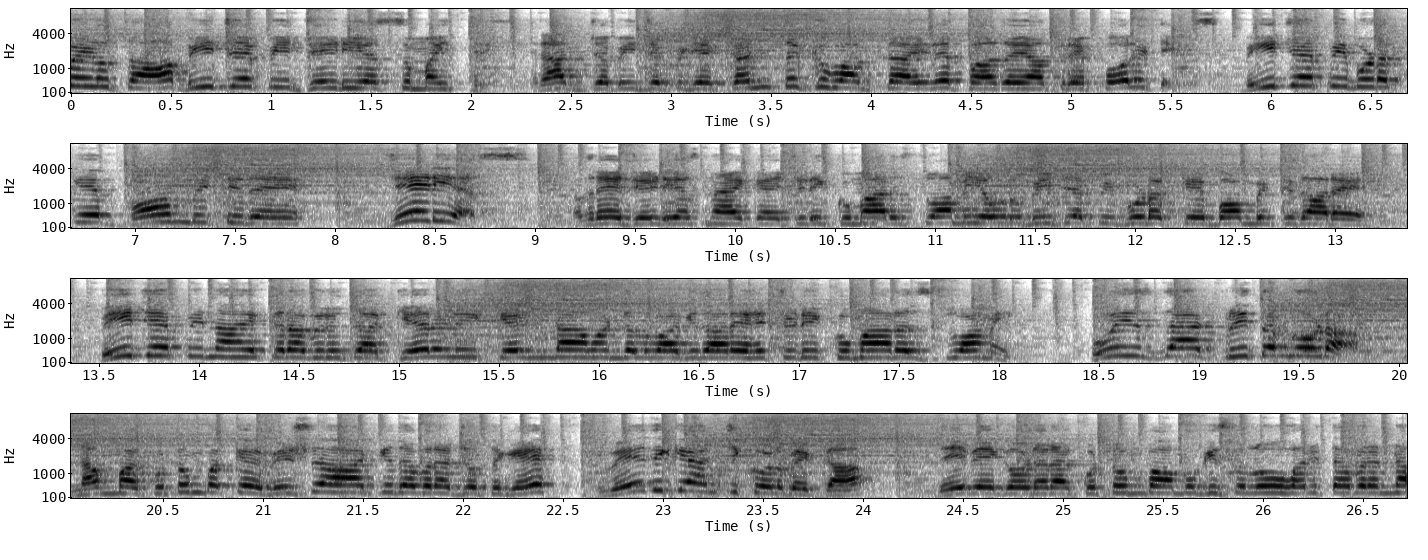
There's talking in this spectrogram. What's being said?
ಬೀಳುತ್ತಾ ಬಿಜೆಪಿ ಜೆಡಿಎಸ್ ಮೈತ್ರಿ. ರಾಜ್ಯ ಬಿಜೆಪಿಗೆ ಕಂಟಕವಾಗ್ತಾ ಇದೆ ಪಾದಯಾತ್ರೆ ಪಾಲಿಟಿಕ್ಸ್. ಬಿಜೆಪಿ ಬುಡಕ್ಕೆ ಬಾಂಬ್ ಬಿಟ್ಟಿದೆ ಜೆಡಿಎಸ್. ಅಂದ್ರೆ ಜೆಡಿಎಸ್ ನಾಯಕ ಎಚ್ ಡಿ ಕುಮಾರಸ್ವಾಮಿ ಅವರು ಬಿಜೆಪಿ ಬುಡಕ್ಕೆ ಬಾಂಬ್ ಬಿಟ್ಟಿದ್ದಾರೆ ಬಿಜೆಪಿ ನಾಯಕರ ವಿರುದ್ಧ ಕೇರಳಿ ಕೆಂಡಾಮಂಡಲವಾಗಿದ್ದಾರೆ H D Kumaraswamy. Who is that Preetham Gowda. ನಮ್ಮ ಕುಟುಂಬಕ್ಕೆ ವಿಷ ಹಾಕಿದವರ ಜೊತೆಗೆ ವೇದಿಕೆ ಹಂಚಿಕೊಳ್ಬೇಕಾ? ದೇವೇಗೌಡರ ಕುಟುಂಬ ಮುಗಿಸಲು ಹೊರಟವರನ್ನ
